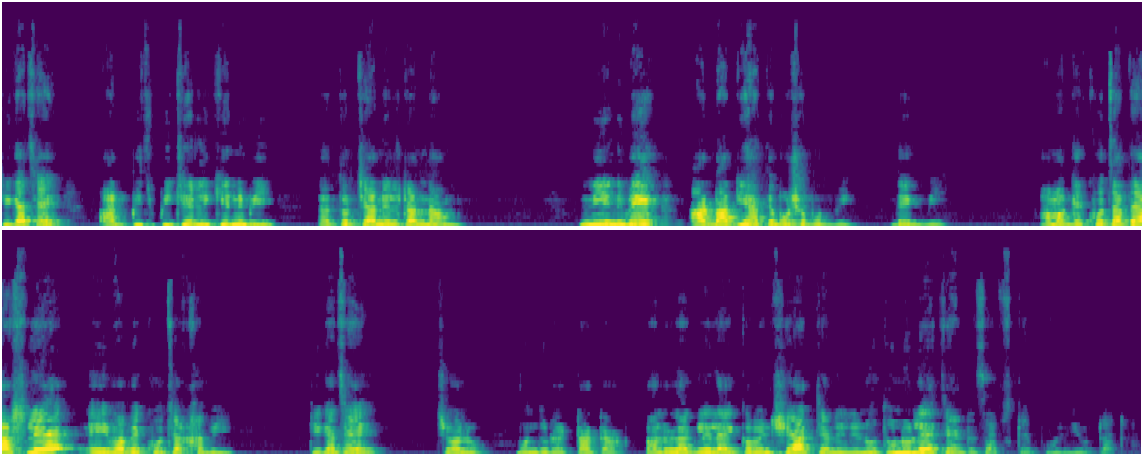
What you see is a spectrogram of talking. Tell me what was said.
ঠিক আছে? আর পিঠে লিখে নিবি তোর চ্যানেলটার নাম। নিয়ে নিবি আর বাটি হাতে বসে পড়বি, দেখবি। আমাকে খোঁচাতে আসলে এইভাবে খোঁচা খাবি। ঠিক আছে? চলো বন্ধুরা, টাটা। ভালো লাগলে লাইক কমেন্ট শেয়ার চ্যানেলে নতুন হলে চ্যানেলটা সাবস্ক্রাইব করে দিও। টাটা।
